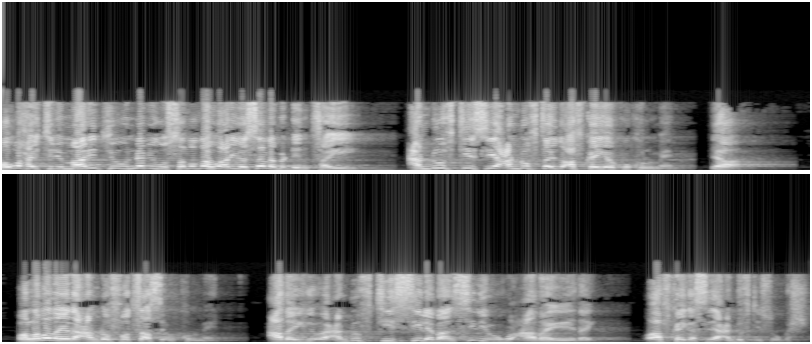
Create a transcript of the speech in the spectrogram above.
Oo waxay tidhi maalintii uu nebigu sala allahu alayh wasalam dhintay candhuuftiisiiyo candhuuftaydu afkaygay ku kulmeen. Yaa oo labadayada candhuufood saasay u kulmeen. Cadaygii oo candhuuftiisii le baan sidii ugu cadayday oo afkayga sidaa candhuuftiisu u gashay.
